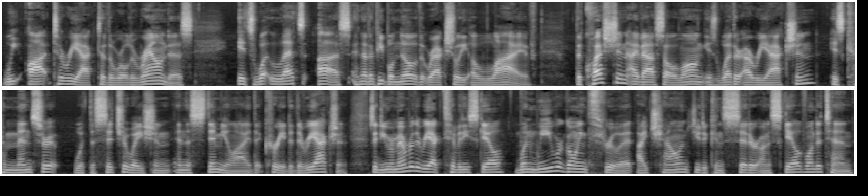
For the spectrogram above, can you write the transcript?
We ought to react to the world around us. It's what lets us and other people know that we're actually alive. The question I've asked all along is whether our reaction is commensurate with the situation and the stimuli that created the reaction. So, do you remember the reactivity scale? When we were going through it, I challenged you to consider on a scale of 1 to 10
